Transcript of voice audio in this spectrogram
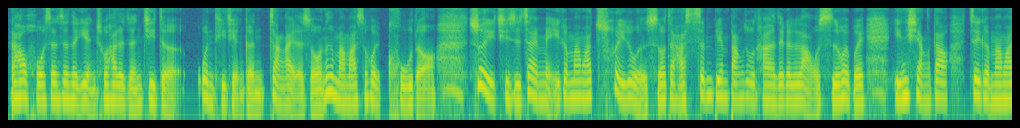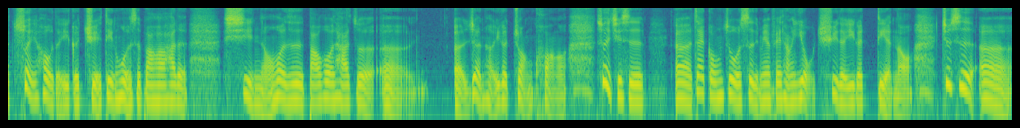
然后活生生的演出他的人际的问题点跟障碍的时候，那个妈妈是会哭的哦。所以，其实，在每一个妈妈脆弱的时候，在她身边帮助她的这个老师，会不会影响到这个妈妈最后的一个决定，或者是包括她的信哦，或者是包括她的呃呃任何一个状况哦。所以，其实。呃，在工作室里面非常有趣的一个点哦，就是呃。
